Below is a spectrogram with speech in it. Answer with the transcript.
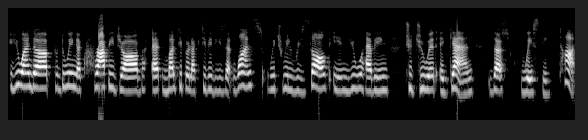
you end up doing a crappy job at multiple activities at once, which will result in you having to do it again, thus wasting time.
